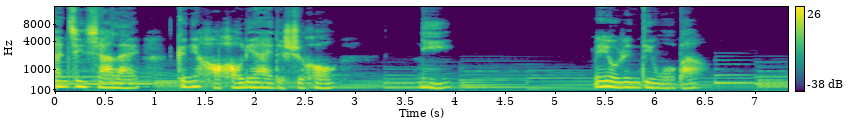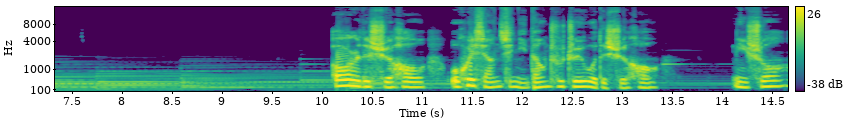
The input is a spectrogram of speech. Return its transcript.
安静下来跟你好好恋爱的时候，你没有认定我吧。偶尔的时候，我会想起你当初追我的时候，你说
